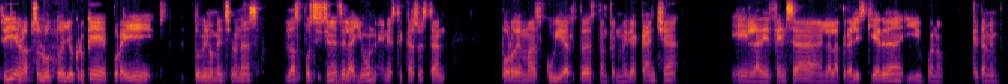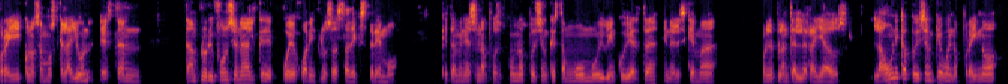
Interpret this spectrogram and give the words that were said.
Sí, en lo absoluto. Yo creo que por ahí, tú bien lo mencionas, las posiciones del Ayun en este caso están por demás cubiertas, tanto en media cancha, en la defensa, en la lateral izquierda y bueno, que también por ahí conocemos que el Ayun es tan, tan plurifuncional que puede jugar incluso hasta de extremo, que también es una, una posición que está muy, muy bien cubierta en el esquema o en el plantel de Rayados. La única posición que, bueno, por ahí no,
